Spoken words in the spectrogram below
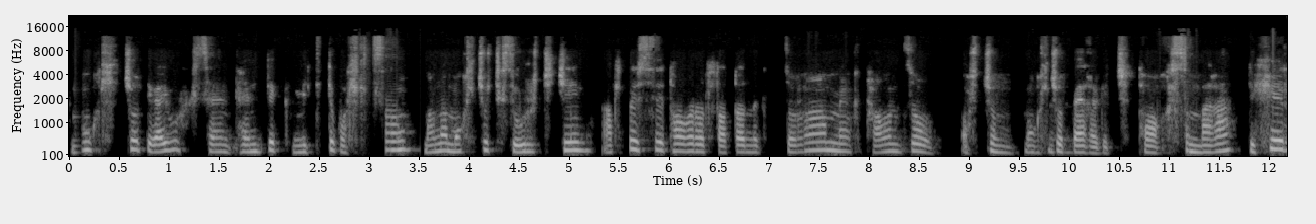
монголчуудыг аюух сайн таньдаг, мэддэг болсон. Манай монголчууд ч гэсэн өргөжж байна. Албасын тоогоор бол одоо нэг 6500 орчим монголчууд байгаа гэж тоогсон байгаа. Тэгэхээр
